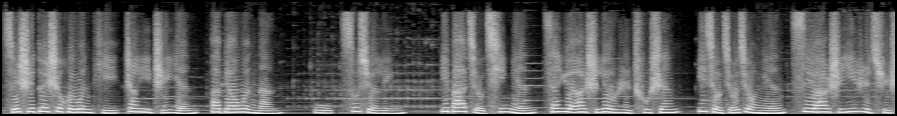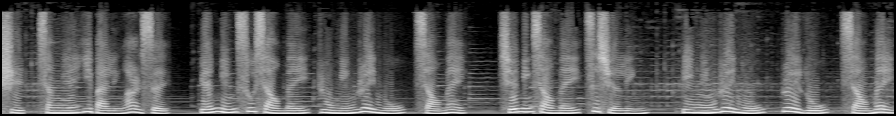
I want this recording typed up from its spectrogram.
随时对社会问题仗义直言，发飙问难。五苏雪玲，一八九七年三月二十六日出生，一九九九年四月二十一日去世，享年一百零二岁。原名苏小梅，乳名瑞奴，小妹，学名小梅，字雪玲，笔名瑞奴、瑞卢，小妹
